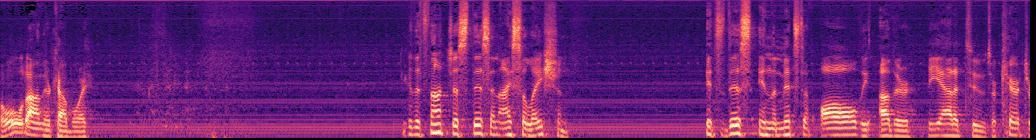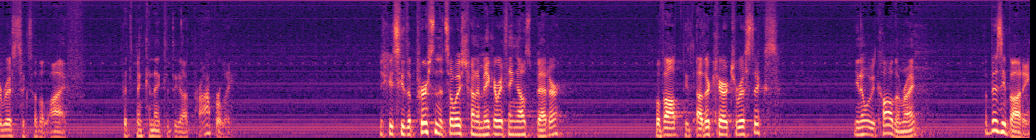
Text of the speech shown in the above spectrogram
hold on there, cowboy. Because it's not just this in isolation. It's this in the midst of all the other beatitudes or characteristics of a life that's been connected to God properly. You can see the person that's always trying to make everything else better without these other characteristics, you know what we call them, right? A busybody,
